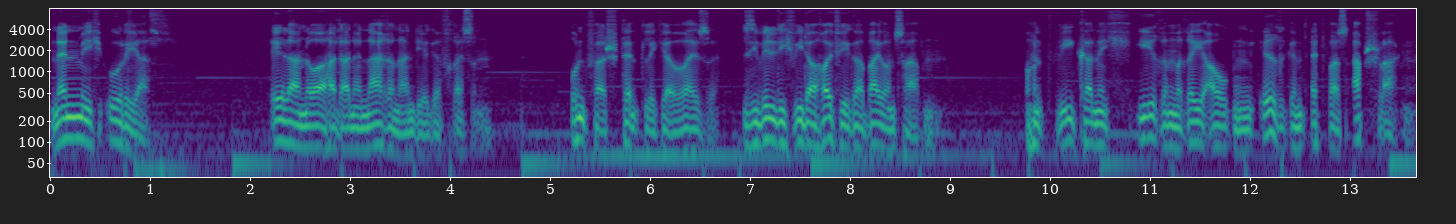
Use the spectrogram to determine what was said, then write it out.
Nenn mich Urias. Elanor hat einen Narren an dir gefressen. Unverständlicherweise. Sie will dich wieder häufiger bei uns haben. Und wie kann ich ihren Rehaugen irgendetwas abschlagen?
